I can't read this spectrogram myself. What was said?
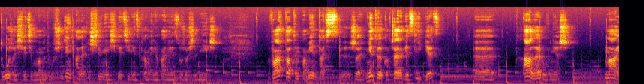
dłużej świeci, bo mamy dłuższy dzień, ale i silniej świeci, więc promieniowanie jest dużo silniejsze. Warto o tym pamiętać, że nie tylko czerwiec, lipiec, e, ale również maj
